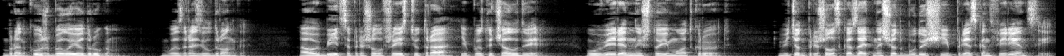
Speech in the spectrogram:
Бранкуш был ее другом, возразил Дронга. А убийца пришел в 6 утра и постучал в дверь, уверенный, что ему откроют. Ведь он пришел сказать насчет будущей пресс-конференции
